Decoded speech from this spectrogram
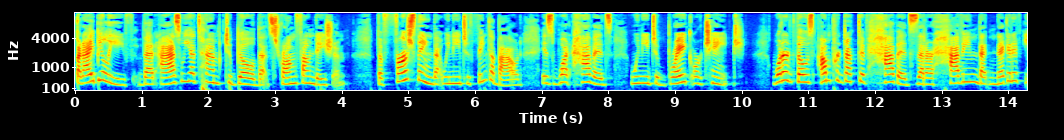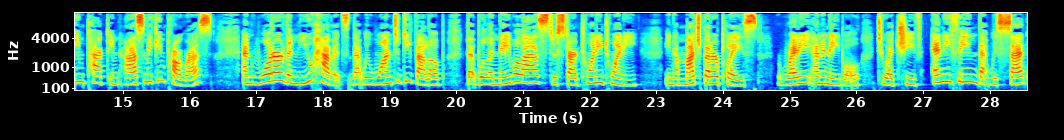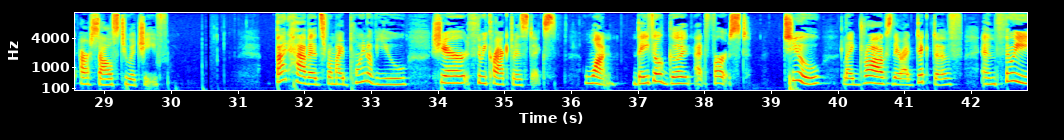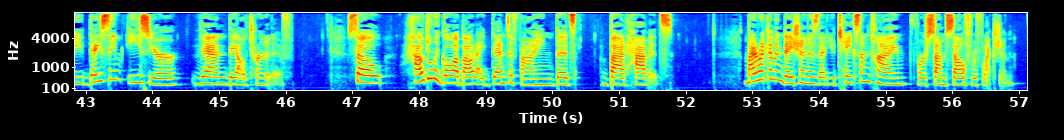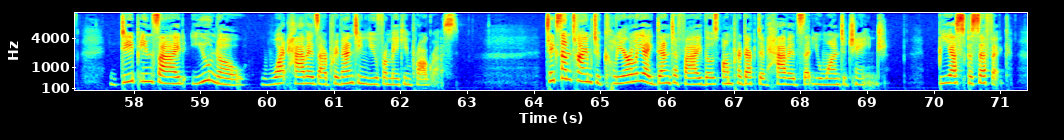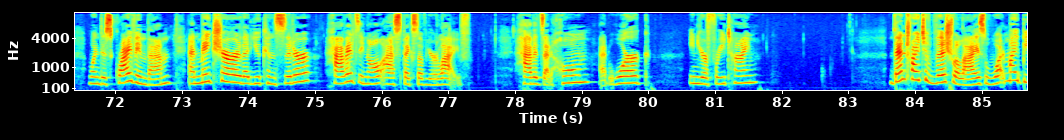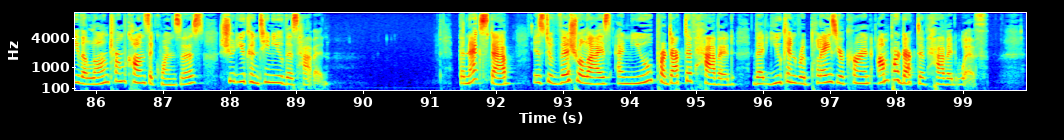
But I believe that as we attempt to build that strong foundation, the first thing that we need to think about is what habits we need to break or change. What are those unproductive habits that are having that negative impact in us making progress? And what are the new habits that we want to develop that will enable us to start 2020 in a much better place, ready and enabled to achieve anything that we set ourselves to achieve? Bad habits, from my point of view, share three characteristics. One, they feel good at first. Two, like drugs, they're addictive. And three, they seem easier than the alternative. So, how do we go about identifying these bad habits? My recommendation is that you take some time for some self reflection. Deep inside, you know what habits are preventing you from making progress. Take some time to clearly identify those unproductive habits that you want to change. Be as specific when describing them and make sure that you consider habits in all aspects of your life habits at home, at work, in your free time. Then try to visualize what might be the long term consequences should you continue this habit. The next step is to visualize a new productive habit that you can replace your current unproductive habit with.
